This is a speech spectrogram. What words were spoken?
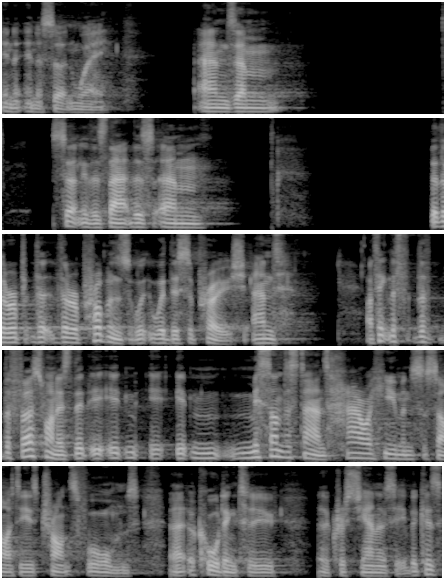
in, in a certain way. And um, certainly there's that. There's, um, but there are, there are problems with, with this approach. And I think the, the, the, first one is that it, it, it, misunderstands how a human society is transformed uh, according to uh, Christianity. Because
